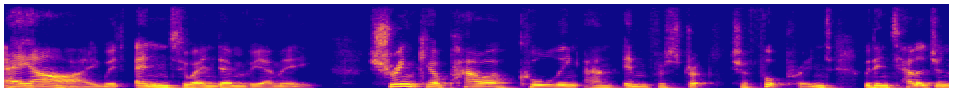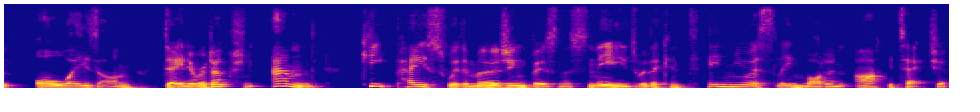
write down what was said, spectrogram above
AI with end to end NVMe. Shrink your power, cooling, and infrastructure footprint with intelligent, always on data reduction. And keep pace with emerging business needs with a continuously modern architecture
